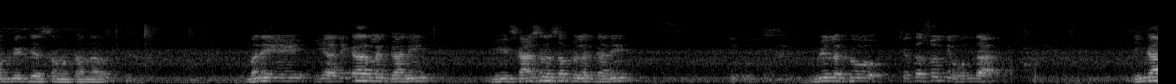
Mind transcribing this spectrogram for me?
కంప్లీట్ చేస్తామంటున్నారు. మరి ఈ అధికారులకు కానీ ఈ శాసనసభ్యులకు కానీ వీళ్ళకు చిత్తశుద్ధి ఉందా? ఇంకా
